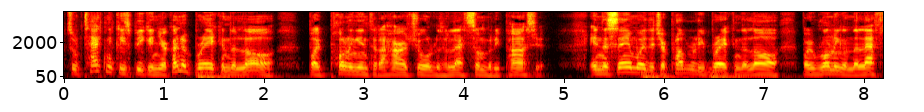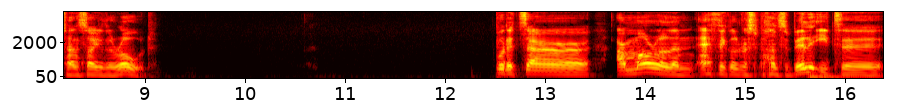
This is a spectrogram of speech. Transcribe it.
So technically speaking, you're kind of breaking the law by pulling into the hard shoulder to let somebody pass you. In the same way that you're probably breaking the law by running on the left hand side of the road. But it's our our moral and ethical responsibility to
